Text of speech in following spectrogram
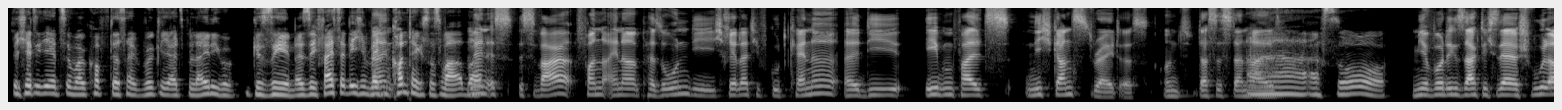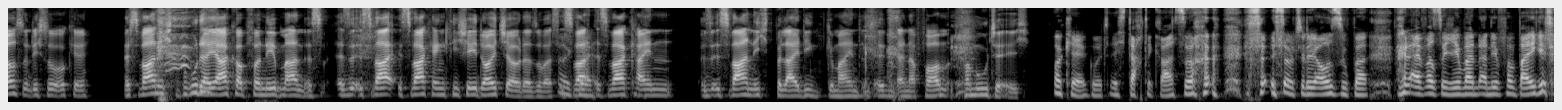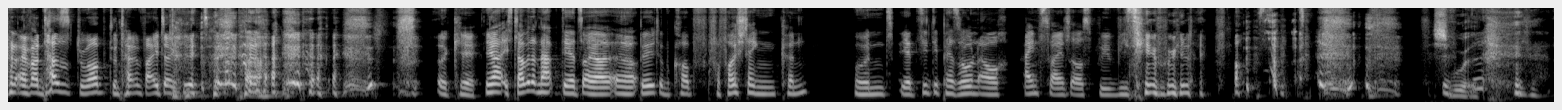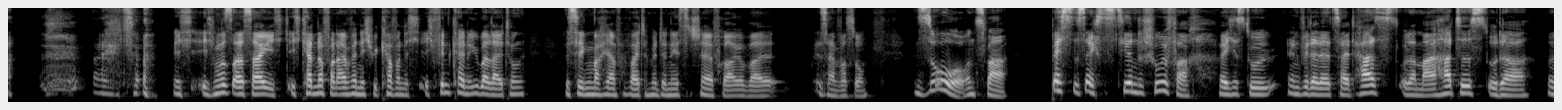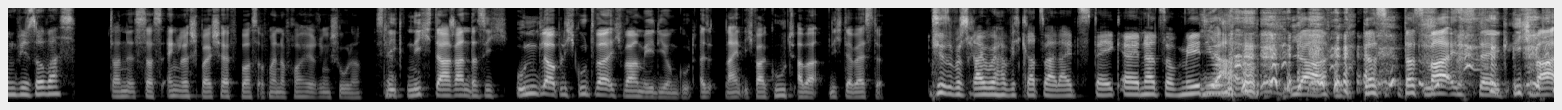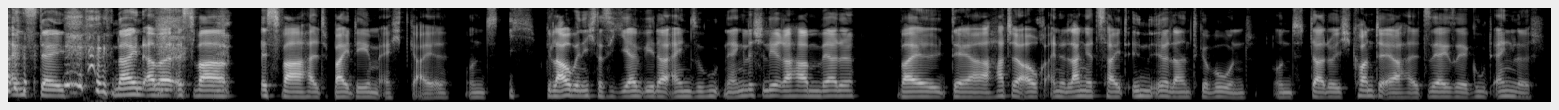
Ich hätte jetzt in meinem Kopf das halt wirklich als Beleidigung gesehen. Also ich weiß ja nicht, in welchem Nein. Kontext das war, aber. Nein, es, es war von einer Person, die ich relativ gut kenne, äh, die ebenfalls nicht ganz straight ist. Und das ist dann halt. ah, ach so. Mir wurde gesagt, ich sähe schwul aus und ich so, okay. Es war nicht Bruder Jakob von nebenan. Es, also es war, es war kein Klischee Deutscher oder sowas. Es, war, Okay. es war kein. Also es war nicht beleidigend gemeint in irgendeiner Form, vermute ich. Okay, gut. Ich dachte gerade so, ist, ist natürlich auch super, wenn einfach so jemand an dir vorbeigeht und einfach das droppt und dann weitergeht. okay. Ja, ich glaube, dann habt ihr jetzt euer äh, Bild im Kopf vervollständigen können. Und jetzt sieht die Person auch eins zu eins aus, wie, wie sie im Real Life aussieht. Schwul. Alter. Ich, ich muss auch sagen, ich, ich kann davon einfach nicht recovern. Ich, ich finde keine Überleitung. Deswegen mache ich einfach weiter mit der nächsten Schnellfrage, weil ist einfach so. So, und zwar bestes existierende Schulfach, welches du entweder derzeit hast oder mal hattest oder irgendwie sowas. Dann ist das Englisch bei Chefboss auf meiner vorherigen Schule. Es ja. liegt nicht daran, dass ich unglaublich gut war. Ich war medium gut. Also nein, ich war gut, aber nicht der Beste. Diese Beschreibung habe ich gerade so an ein Steak erinnert, so Medium. Ja, ja das, das war ein Steak. Ich war ein Steak. Nein, aber es war, es war halt bei dem echt geil. Und ich glaube nicht, dass ich je wieder einen so guten Englischlehrer haben werde, weil der hatte auch eine lange Zeit in Irland gewohnt. Und dadurch konnte er halt sehr, sehr gut Englisch.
